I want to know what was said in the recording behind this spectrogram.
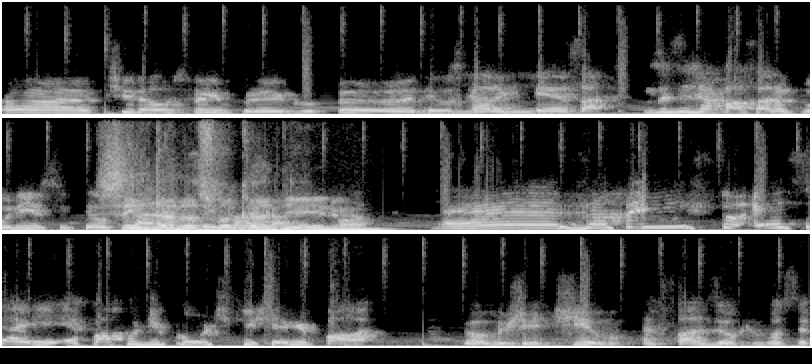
Ah, tirar o seu emprego. Ah, tem uns caras que tem essa. Não sei se vocês já passaram por isso. Tem uns Sentar na sua cadeira falam, É, exato, isso, esse aí. É papo de coach que chega e fala: Meu objetivo é fazer o que você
